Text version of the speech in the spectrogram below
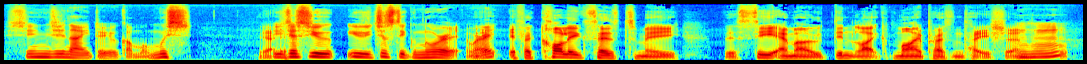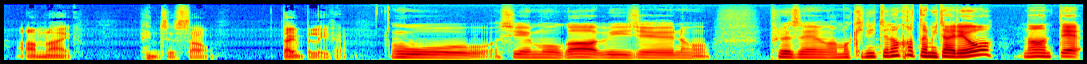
信じないというかもう無視 Yeah. you If, just you, you just ignore it right if a colleague says to me, the CMO didn't like my う presentation, ん I'm like, pinch of salt. Don't believe it. おー CMO が BJ のプレゼンあんま気に入ってなかったみたいだよなんて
